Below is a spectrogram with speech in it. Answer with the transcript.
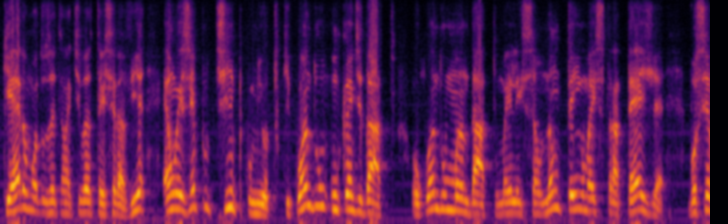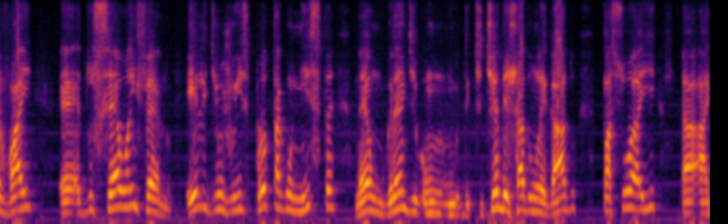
que era uma das alternativas da terceira via, é um exemplo típico, Milton, que quando um, um candidato ou quando um mandato, uma eleição não tem uma estratégia, você vai é, do céu ao inferno. Ele de um juiz protagonista, né, um grande, um, que tinha deixado um legado, passou aí a, a,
